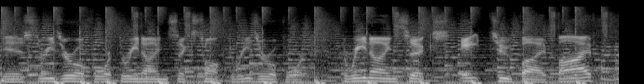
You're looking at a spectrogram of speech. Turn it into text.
is 304 396 TALK, 304 396 8255.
